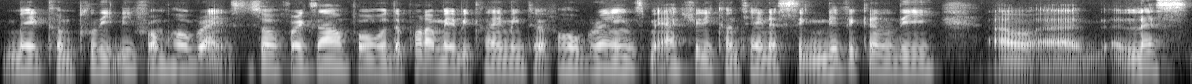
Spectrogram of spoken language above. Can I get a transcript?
made completely from whole grains. So, for example, the product may be claiming to have whole grains may actually contain a significantly uh, uh, less,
